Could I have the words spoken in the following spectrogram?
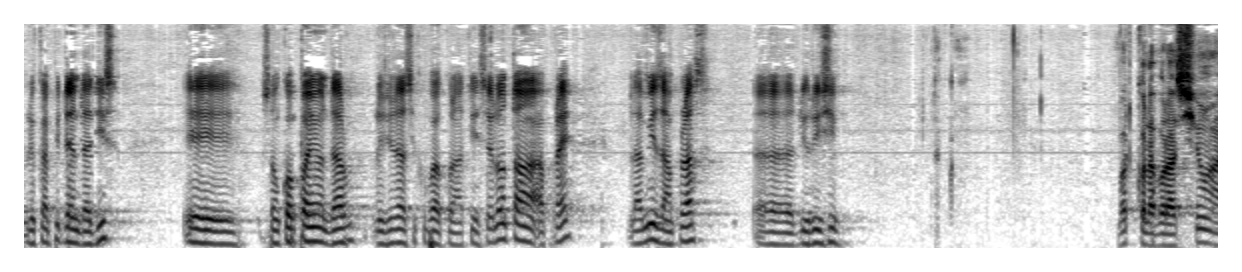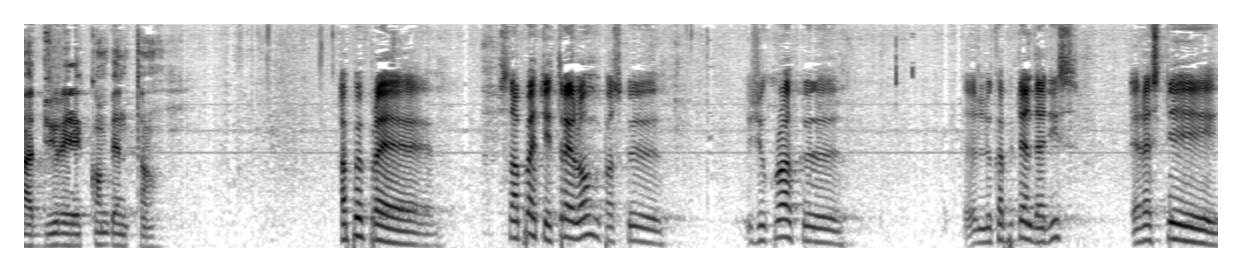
le capitaine Dadis et son compagnon d'armes, le général Sikouba Konaté. C'est longtemps après la mise en place euh, du régime. Votre collaboration a duré combien de temps? À peu près, ça n'a pas été très long parce que je crois que le capitaine Dadis est resté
